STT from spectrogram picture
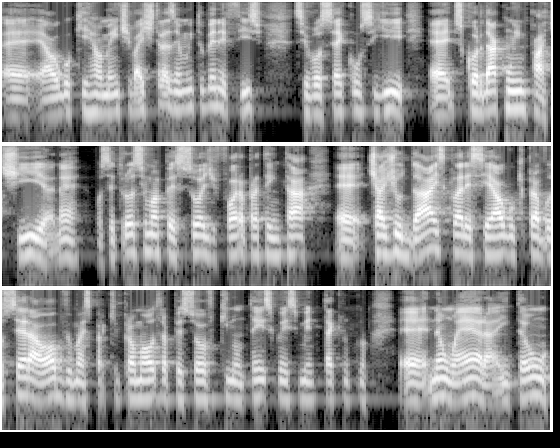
é, é algo que realmente vai te trazer muito benefício se você conseguir é, discordar com empatia, né? Você trouxe uma pessoa de fora para tentar é, te ajudar a esclarecer algo que para você era óbvio, mas para que para uma outra pessoa que não tem esse conhecimento técnico é, não era. Então,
